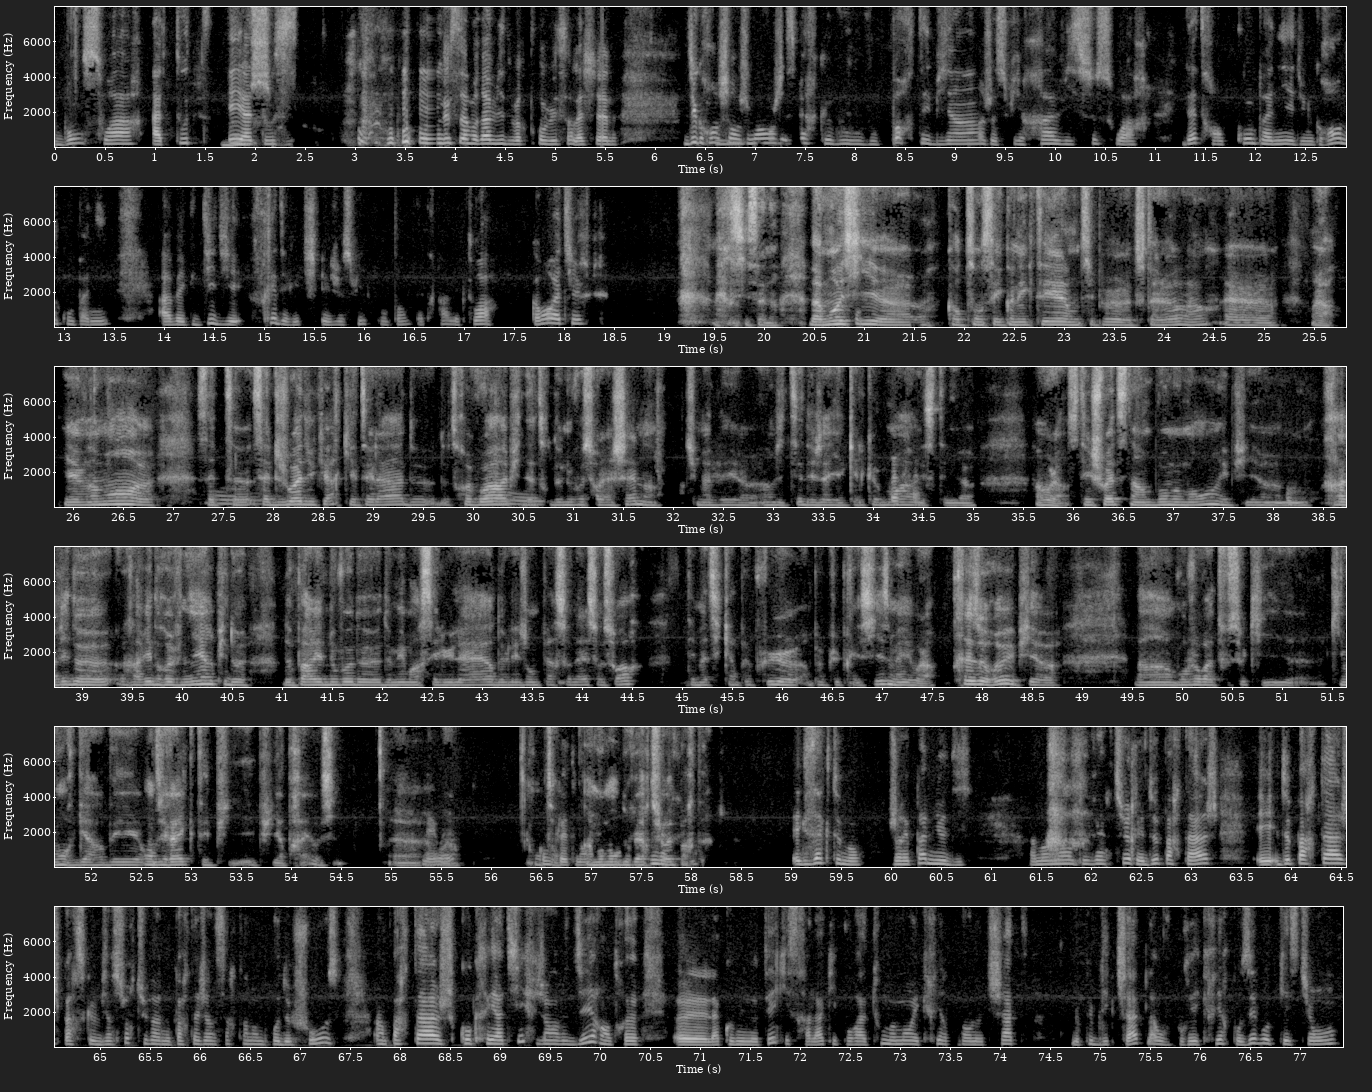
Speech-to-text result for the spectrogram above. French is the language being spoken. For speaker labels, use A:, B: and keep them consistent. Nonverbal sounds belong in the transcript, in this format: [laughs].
A: Bonsoir à toutes et à tous. [laughs] Nous sommes ravis de vous retrouver sur la chaîne du Grand Changement. J'espère que vous vous portez bien. Je suis ravie ce soir d'être en compagnie et d'une grande compagnie avec Didier Frédéric et je suis contente d'être avec toi. Comment vas-tu? [laughs]
B: Merci Sana. Bah, moi aussi, euh, quand on s'est connecté un petit peu euh, tout à l'heure, hein, euh, voilà, il y avait vraiment cette, cette, joie du cœur qui était là de, de te revoir et puis d'être de nouveau sur la chaîne. Tu m'avais invité déjà il y a quelques mois et c'était enfin, voilà, c'était chouette, c'était un bon moment et puis [laughs] ravi de ravi de revenir et puis de, de parler de nouveau de, de, mémoire cellulaire, de légende personnelle ce soir thématique un peu plus, un peu plus précise, mais voilà, très heureux. Et puis, ben, bonjour à tous ceux qui, euh, qui vont regarder en direct et puis, et puis après aussi.
A: Euh, Complètement.
B: Un moment d'ouverture et de partage.
A: Exactement. J'aurais pas mieux dit. Un moment d'ouverture et de partage. Et de partage parce que bien sûr, tu vas nous partager un certain nombre de choses. Un partage co-créatif, j'ai envie de dire, entre euh, la communauté qui sera là, qui pourra à tout moment écrire dans le chat, le public chat, là où vous pourrez écrire, poser vos questions,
